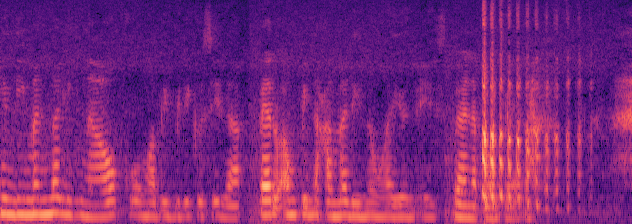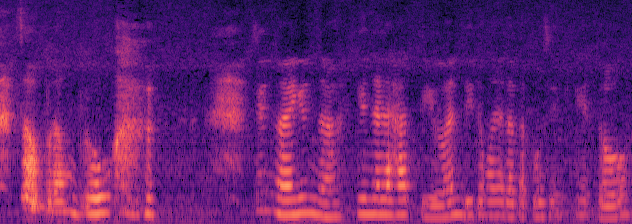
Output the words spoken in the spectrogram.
Hindi man malinaw kung mabibili ko sila. Pero ang pinakamalinaw ngayon is wala na pong pera. Sobrang broke. yun na, yun na. Yun na lahat yun. Dito ko natatapusin ito.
